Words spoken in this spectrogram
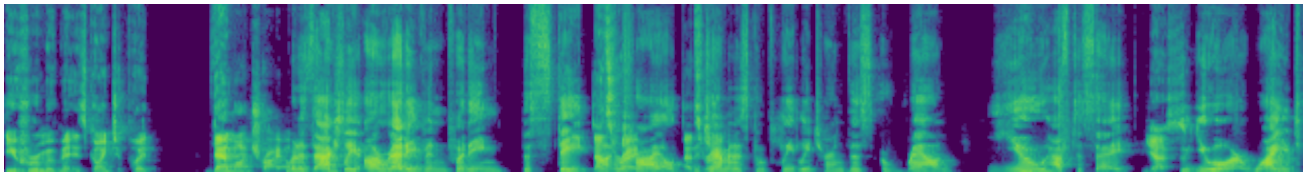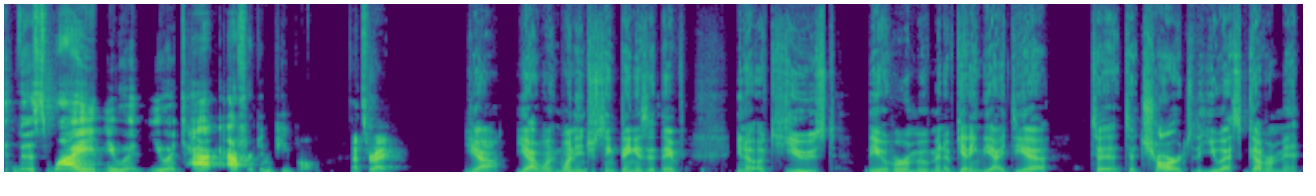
the Uhuru movement is going to put them on trial. But it's actually already been putting the state That's on right. trial. That's the chairman right. has completely turned this around. You have to say yes, who you are, why you did this, why you you attack African people. That's right. Yeah, yeah. One one interesting thing is that they've, you know, accused the Uhuru movement of getting the idea to to charge the U.S. government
